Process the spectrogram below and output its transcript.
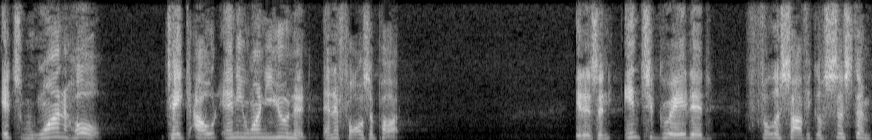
It's one whole. Take out any one unit and it falls apart. It is an integrated philosophical system,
